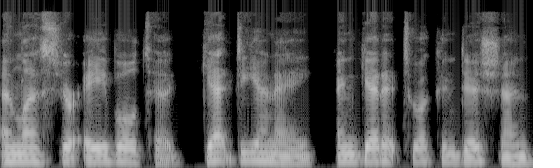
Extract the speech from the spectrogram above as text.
unless you're able to get DNA and get it to a condition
